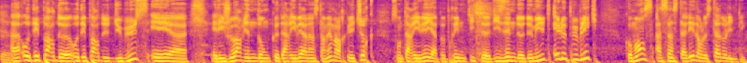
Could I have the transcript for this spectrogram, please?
euh, au départ, de, au départ du, du bus et, euh, et les joueurs viennent donc d'arriver à l'instant même, alors que les Turcs sont arrivés il y a à peu près une petite dizaine de, de minutes et le public commence à s'installer dans le stade olympique.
